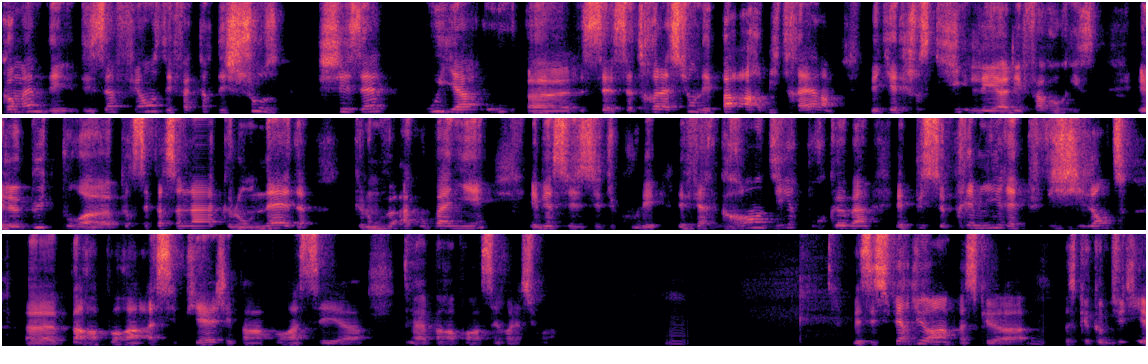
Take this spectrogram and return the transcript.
quand même des, influences, des facteurs, des choses chez elle où, il y a, où euh, cette relation n'est pas arbitraire, mais qu'il y a des choses qui les, les favorisent. Et le but pour, euh, pour ces personnes-là que l'on aide, que l'on veut accompagner, eh bien, c'est, du coup les, les, faire grandir pour qu'elles ben, puissent se prémunir, être plus vigilantes euh, par rapport à, ces pièges et par rapport à ces, par rapport à ces relations-là. Mm. Mais c'est super dur, hein, parce, que, mm. parce que, comme tu dis,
